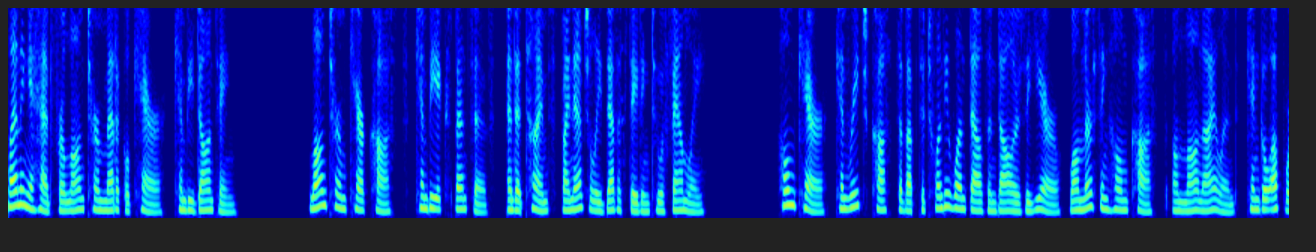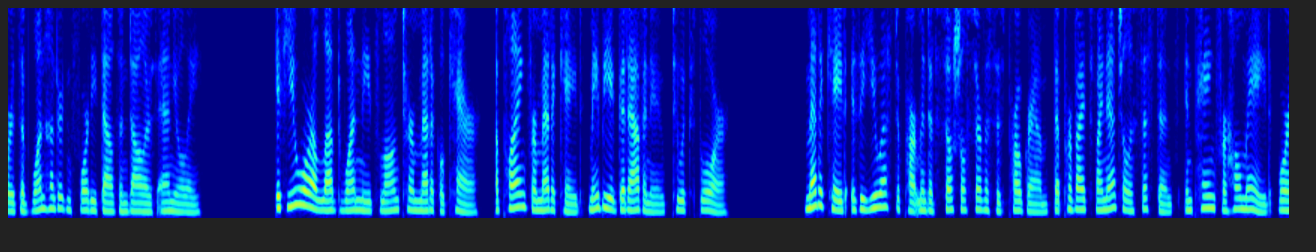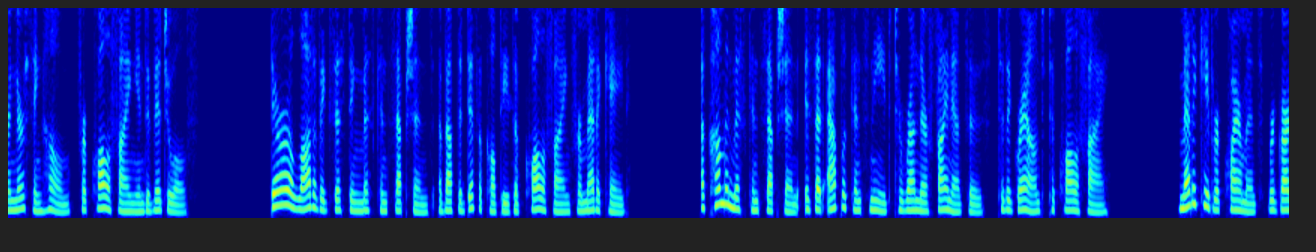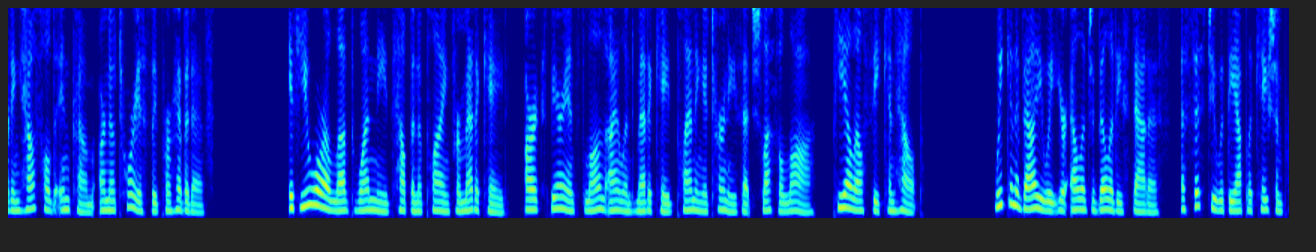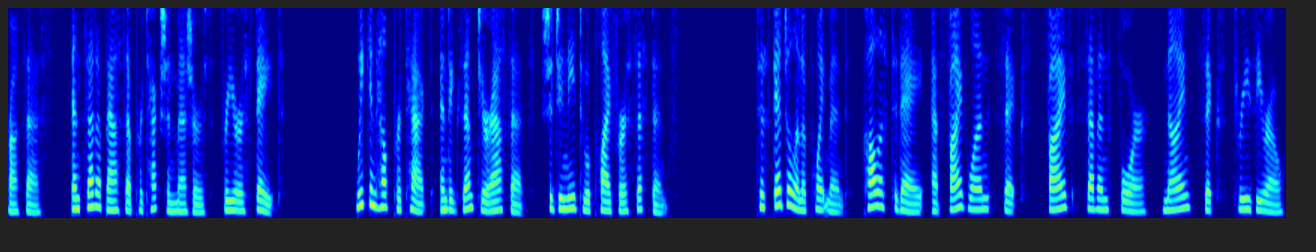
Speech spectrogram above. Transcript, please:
Planning ahead for long-term medical care can be daunting. Long-term care costs can be expensive and at times financially devastating to a family. Home care can reach costs of up to $21,000 a year while nursing home costs on Long Island can go upwards of $140,000 annually. If you or a loved one needs long-term medical care, applying for Medicaid may be a good avenue to explore. Medicaid is a U.S. Department of Social Services program that provides financial assistance in paying for home aid or a nursing home for qualifying individuals. There are a lot of existing misconceptions about the difficulties of qualifying for Medicaid. A common misconception is that applicants need to run their finances to the ground to qualify. Medicaid requirements regarding household income are notoriously prohibitive. If you or a loved one needs help in applying for Medicaid, our experienced Long Island Medicaid planning attorneys at Schlessel Law, PLLC can help. We can evaluate your eligibility status, assist you with the application process, and set up asset protection measures for your estate. We can help protect and exempt your assets should you need to apply for assistance. To schedule an appointment, call us today at 516 574 9630.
